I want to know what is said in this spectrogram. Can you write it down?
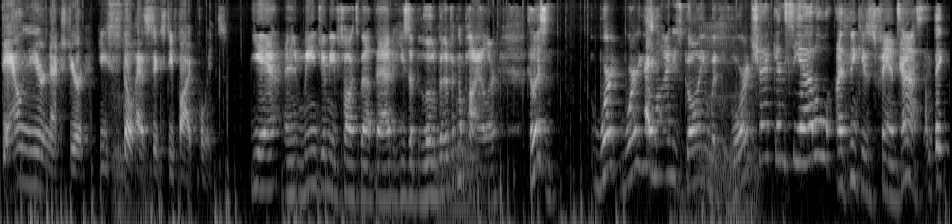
down year next year, he still has 65 points. Yeah, and me and Jimmy have talked about that. He's a little bit of a compiler. Hey, listen, where where your mind is going with Voracek in Seattle, I think is fantastic. I'm think,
